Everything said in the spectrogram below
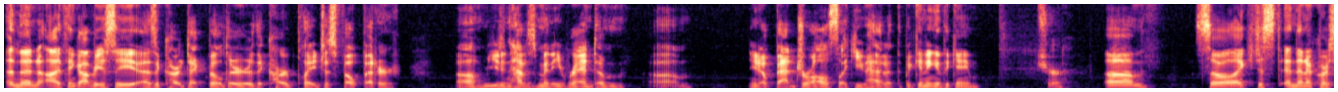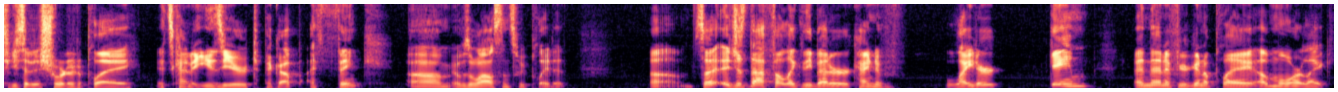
And then I think obviously as a card deck builder, the card play just felt better. Um, you didn't have as many random, um, you know, bad draws like you had at the beginning of the game. Sure. Um, So like just and then of course like you said it's shorter to play. It's kind of easier to pick up. I think um, it was a while since we played it. Um, so it just that felt like the better kind of lighter game. And then if you're gonna play a more like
